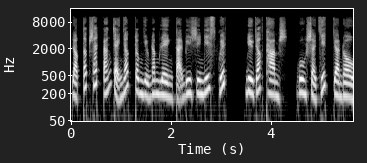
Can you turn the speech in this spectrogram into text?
lọt top sách bán chạy nhất trong nhiều năm liền tại Business Week, New York Times, Wall Street Journal.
